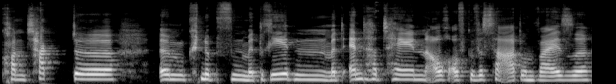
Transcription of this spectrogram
Kontakte ähm, knüpfen, mit Reden, mit Entertainen, auch auf gewisse Art und Weise.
